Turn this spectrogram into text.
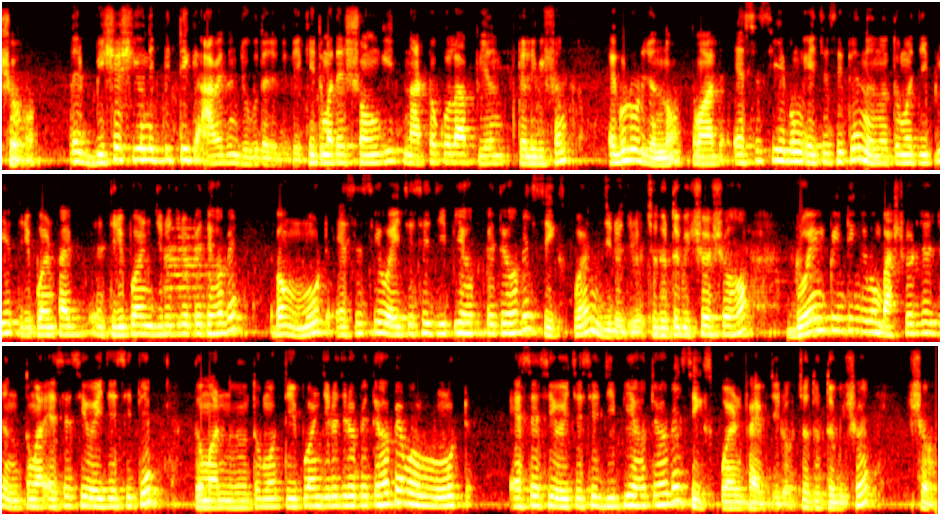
সহ। তোমাদের বিশেষ ইউনিট ভিত্তিক আবেদন যোগ্যতা যদি দেখি, তোমাদের সংগীত, নাট্যকলা ফিল্ম টেলিভিশন এগুলোর জন্য তোমার এসএসসি এবং এইচএসসিতে ন্যূনতম GPA three point five three point zero zero পেতে হবে এবং মোট এসএসসি ও এইচএসসি জিপিএ পেতে হবে সিক্স পয়েন্ট জিরো জিরো চতুর্থ বিষয় সহ ড্রয়িং প্রিন্টিং এবং ভাস্কর্যের জন্য তোমার এসএসসি ও এইচএসসিতে তোমার ন্যূনতম থ্রি পয়েন্ট জিরো জিরো পেতে হবে এবং মোট এসএসসি ও এইচএসসি জিপিএ হতে হবে সিক্স পয়েন্ট ফাইভ জিরো চতুর্থ বিষয় সহ।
